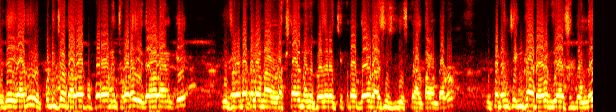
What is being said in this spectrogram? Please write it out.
ఇదే కాదు ఎప్పటి నుంచో దాదాపు పూర్వం నుంచి కూడా ఈ దేవాలయానికి ఈ చుట్టుపక్కల ఉన్న లక్షలాది మంది ప్రజలు వచ్చి ఇక్కడ దేవుడు ఆశీస్సులు తీసుకుని వెళ్తూ ఉంటారు. ఇప్పటి నుంచి ఇంకా డెవలప్ చేయాల్సింది ఉంది.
